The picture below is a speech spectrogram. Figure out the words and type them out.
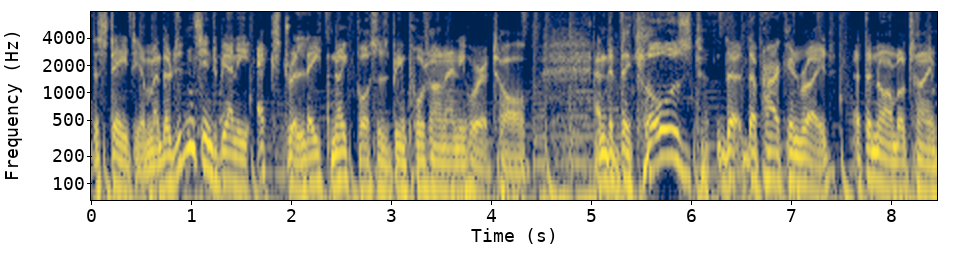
the stadium, and there didn't seem to be any extra late night buses being put on anywhere at all, and that they closed the, the park and ride at the normal time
